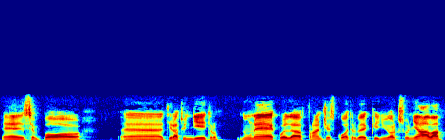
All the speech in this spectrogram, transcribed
eh, si è un po' eh, tirato indietro. Non è quel franchise quarterback che New York sognava.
